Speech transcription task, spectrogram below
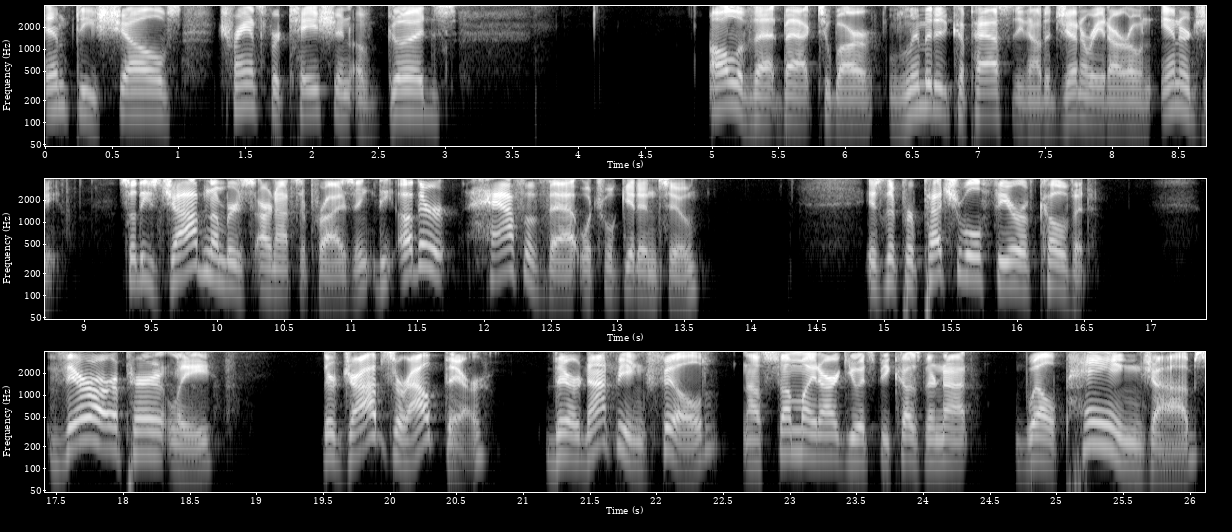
empty shelves, transportation of goods all of that back to our limited capacity now to generate our own energy. So these job numbers are not surprising. The other half of that, which we'll get into, is the perpetual fear of COVID. There are apparently, their jobs are out there, they're not being filled. Now, some might argue it's because they're not well paying jobs,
